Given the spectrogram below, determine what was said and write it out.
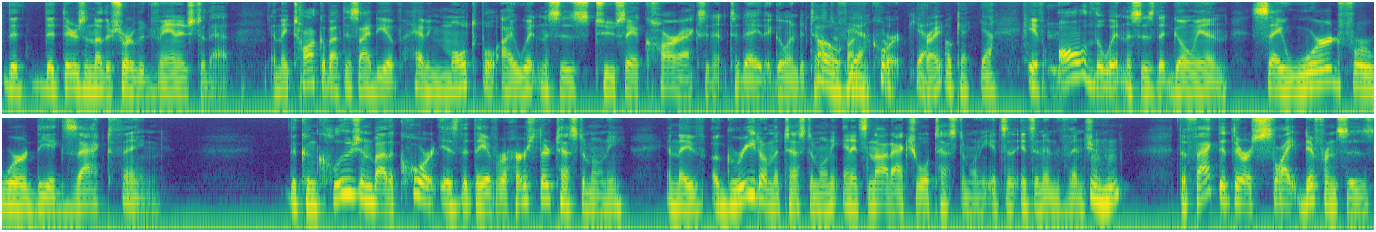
that that there's another sort of advantage to that, and they talk about this idea of having multiple eyewitnesses to, say, a car accident today that go in to testify oh, yeah. in court. Oh, yeah. Right? Okay. Yeah. If all of the witnesses that go in say word for word the exact thing, the conclusion by the court is that they have rehearsed their testimony and they've agreed on the testimony, and it's not actual testimony. It's a, it's an invention. Mm-hmm. The fact that there are slight differences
